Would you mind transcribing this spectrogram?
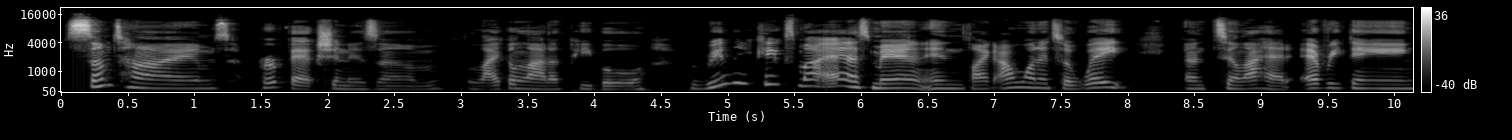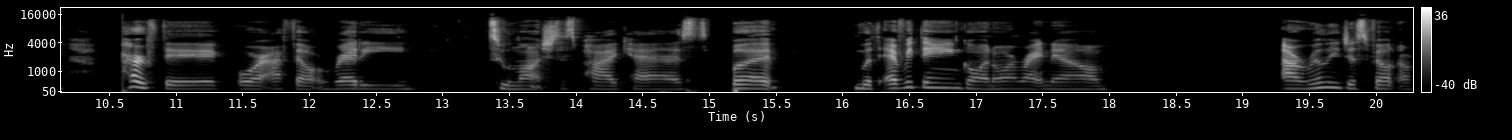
sometimes perfectionism, like a lot of people, really kicks my ass, man. And like, I wanted to wait until I had everything perfect or I felt ready to launch this podcast. But with everything going on right now, I really just felt a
